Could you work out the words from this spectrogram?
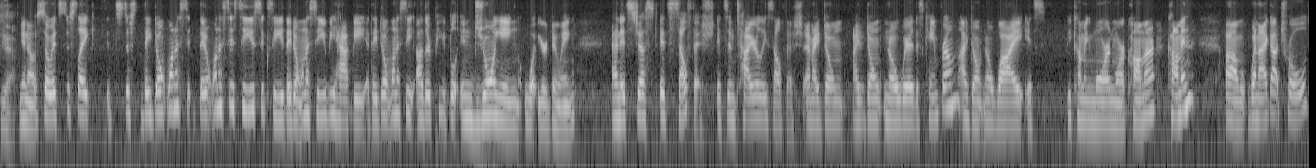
Yeah. you know so it's just like it's just they don't want to see they don't want to see you succeed. They don't want to see you be happy. They don't want to see other people enjoying what you're doing. And it's just it's selfish. It's entirely selfish. And i don't i don't know where this came from. I don't know why it's becoming more and more common common. Um, when i got trolled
